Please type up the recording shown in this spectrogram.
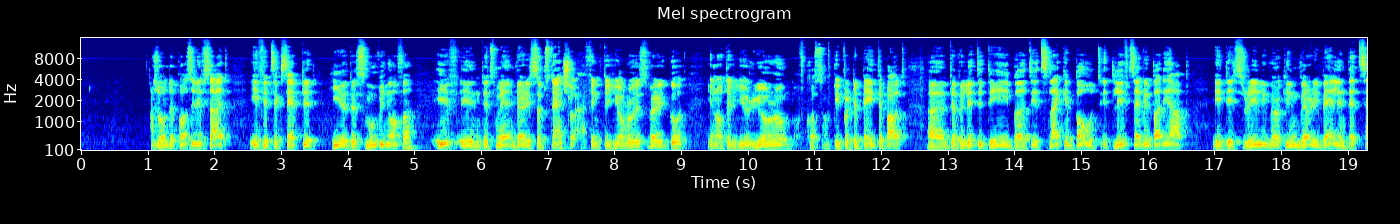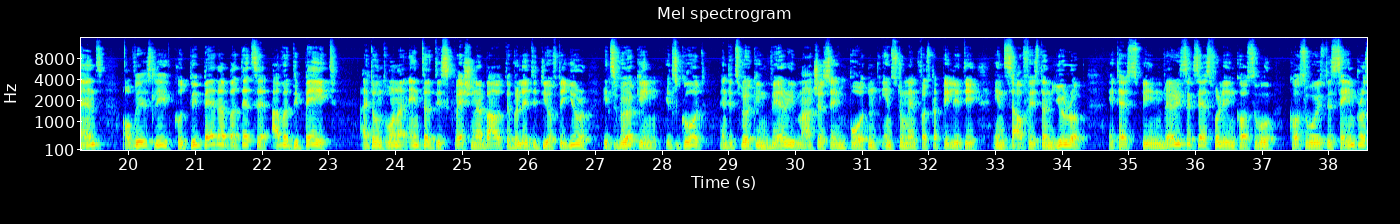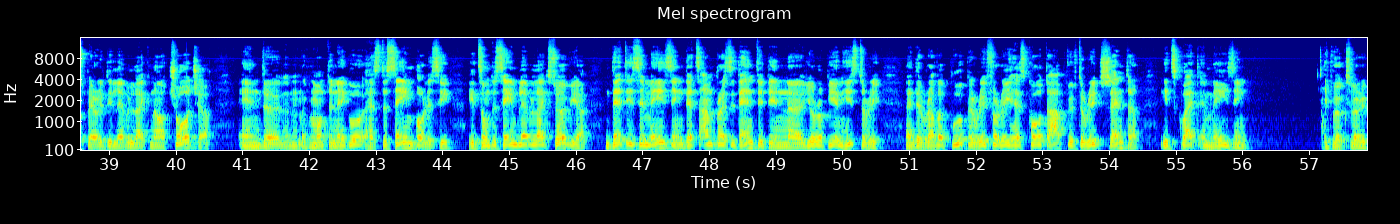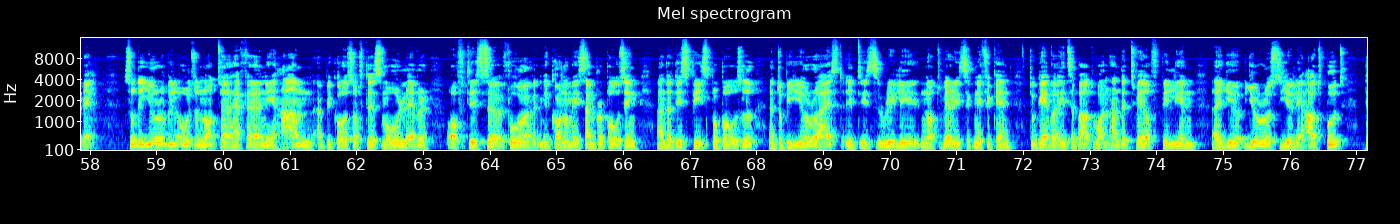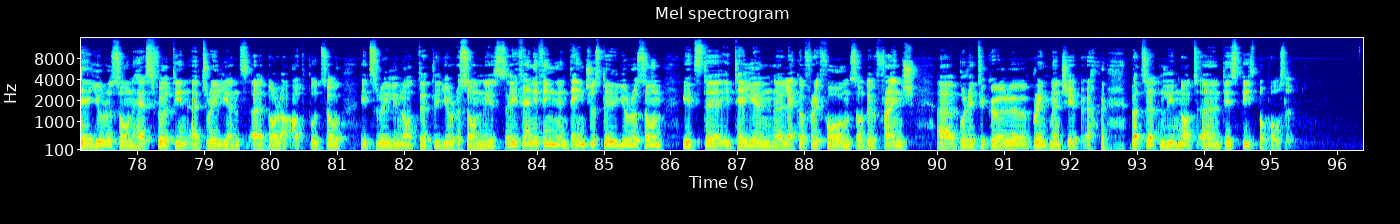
So on the positive side, if it's accepted, here the smoothing offer. If it's very substantial, I think the euro is very good. You know, the euro, of course, some people debate about uh, the validity, but it's like a boat. It lifts everybody up. It is really working very well in that sense. Obviously, could be better, but that's a other debate. I don't want to enter this question about the validity of the euro. It's working, it's good, and it's working very much as an important instrument for stability in southeastern Europe. It has been very successful in Kosovo. Kosovo is the same prosperity level like now Georgia, and uh, Montenegro has the same policy. It's on the same level like Serbia. That is amazing. That's unprecedented in uh, European history. And the rather poor periphery has caught up with the rich center. It's quite amazing. It works very well. So the euro will also not uh, have any harm because of the small level of these uh, four economies I'm proposing under this peace proposal uh, to be euroized. It is really not very significant. Together, it's about 112 billion uh, euros yearly output. The eurozone has 13 uh, trillions dollar output. So it's really not that the eurozone is, if anything, endangers the eurozone it's the Italian uh, lack of reforms or the French uh, political uh, brinkmanship, but certainly not uh, this peace proposal.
